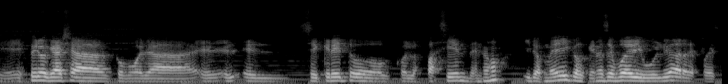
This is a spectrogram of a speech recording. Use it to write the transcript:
eh, espero que haya como la, el, secreto con los pacientes, ¿no? Y los médicos que no se puede divulgar después.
